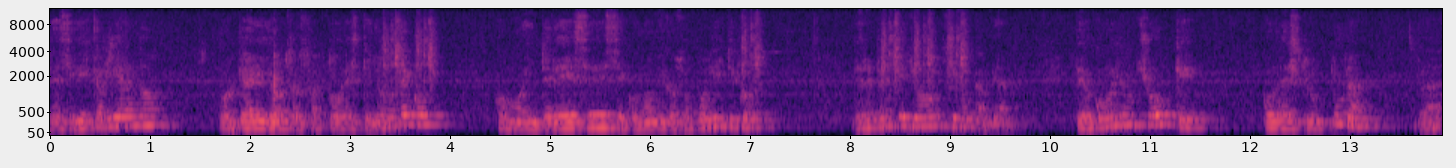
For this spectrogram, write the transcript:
de seguir cambiando, porque hay otros factores que yo no tengo, como intereses económicos o políticos, de repente yo sigo cambiando. Pero como hay un choque con la estructura, ¿verdad?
